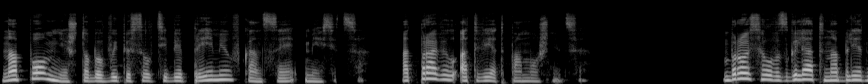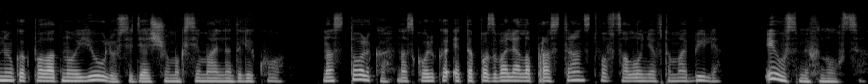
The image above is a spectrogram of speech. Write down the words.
Напомни, чтобы выписал тебе премию в конце месяца. Отправил ответ помощнице. Бросил взгляд на бледную, как полотно, Юлю, сидящую максимально далеко настолько, насколько это позволяло пространство в салоне автомобиля, и усмехнулся.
